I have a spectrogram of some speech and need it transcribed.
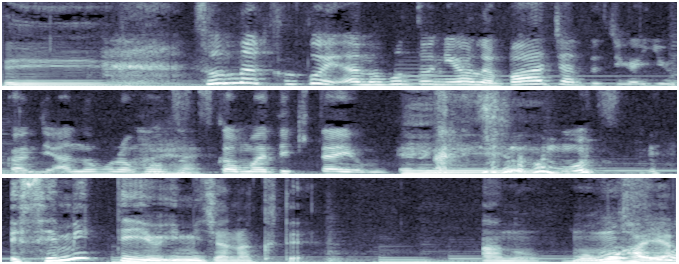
へえそんなかっこいいあの本当にあのばあちゃんたちが言う感じ。あのほらモはいはい。ズ捕まえてきたよみたいな。感じのモズねえ セミっていう意味じゃなくて？あのもうもはや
